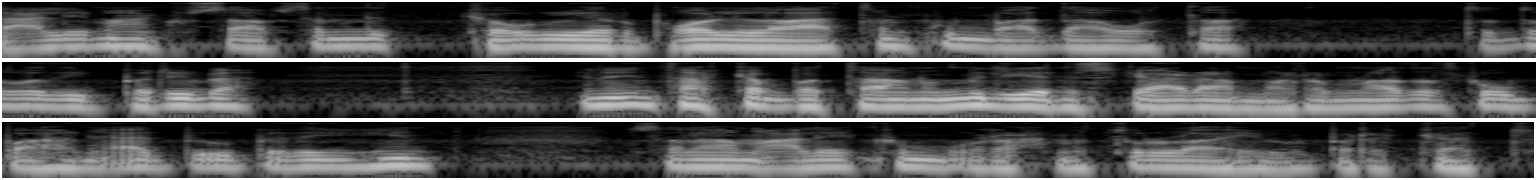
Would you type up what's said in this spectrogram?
tacliimahan ku saabsan midka ugu yar boqol iyo labaatan kun baa daawata toddobadii beriba. Inay intaa ka bataan oo milyan isgaadhaan baan rabnaa. Dadka u baahan aad bay u badan yihiin. Asalaamu calaykum waraxmatullaahi wabarakaatu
